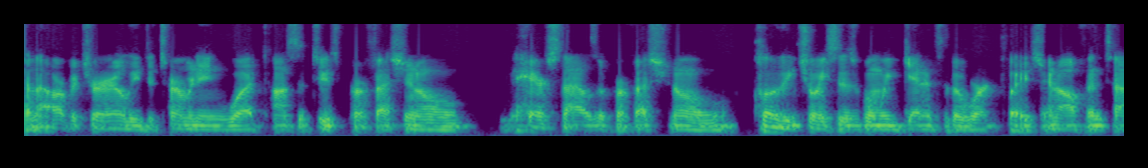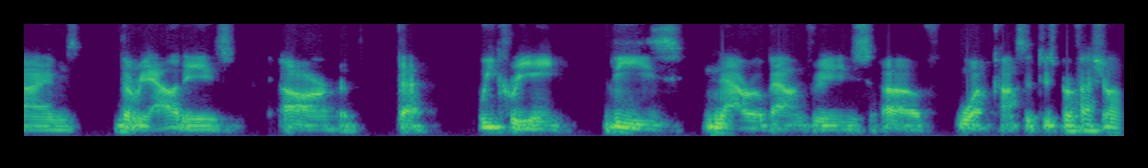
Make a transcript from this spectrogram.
kind of arbitrarily determining what constitutes professional hairstyles or professional clothing choices when we get into the workplace. And oftentimes the realities are that we create these narrow boundaries of what constitutes professional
